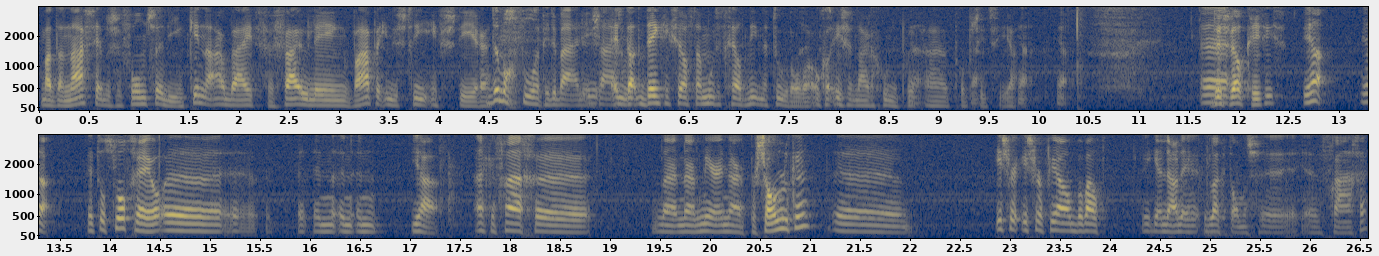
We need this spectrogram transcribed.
Maar daarnaast hebben ze fondsen die in kinderarbeid, vervuiling, wapenindustrie investeren. Dubbel gevoel heb je erbij dus en dan denk ik zelf, daar moet het geld niet naartoe rollen. Ook al is het naar een groene pro- Ja. eh, propositie. Ja. Ja. Eh, Dus wel kritisch. Ja, ja. En tot slot, Geo, eh, een, een, een, ja, eigenlijk een vraag naar, naar meer naar het persoonlijke. Eh, is, er, is er voor jou een bepaald... Ik, nou, nee, laat ik het anders eh, eh, vragen.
